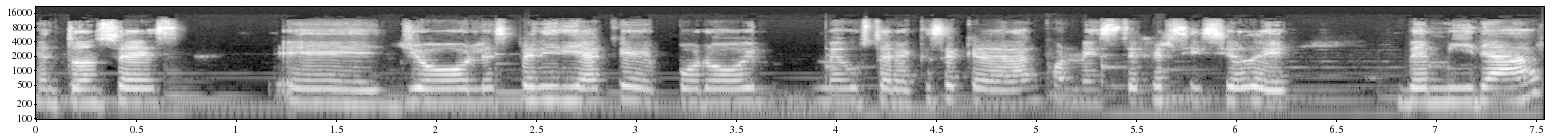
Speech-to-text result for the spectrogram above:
Entonces, eh, yo les pediría que por hoy me gustaría que se quedaran con este ejercicio de, de mirar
